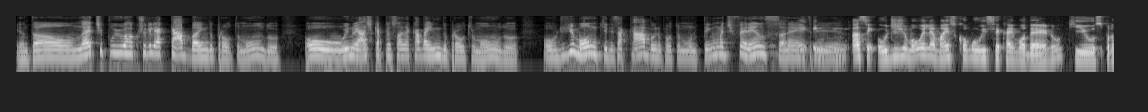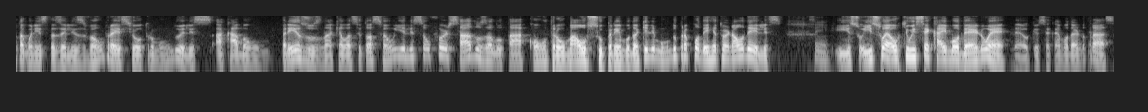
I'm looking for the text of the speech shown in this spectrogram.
Então, não é tipo o Yu Hakusho que ele acaba indo pra outro mundo, ou o Inuyasha que a personagem acaba indo pra outro mundo, ou o Digimon que eles acabam indo pra outro mundo. Tem uma diferença, né, Em- entre... Assim, o Digimon ele é mais como o Isekai moderno, que os protagonistas eles vão pra esse outro mundo, eles acabam presos naquela situação e eles são forçados a lutar contra o mal supremo daquele mundo pra poder retornar ao deles. Sim. Isso, isso é o que o Isekai moderno é, né? O que o Isekai moderno traz.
